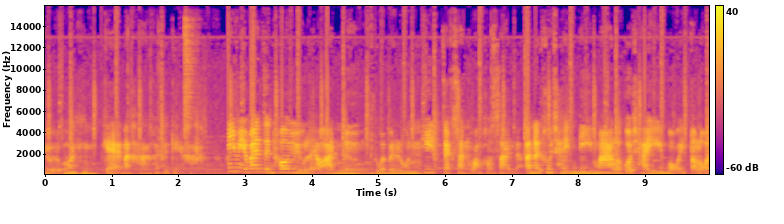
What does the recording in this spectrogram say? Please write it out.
อยู่ทุกคนแกะนะคะค่อยๆแกะค่ะ นี่มีแว่นเจนเทลอยู่อยู่แล้วอันหนึ่งคือมันเป็นรุ่นที่แจ็คสันหวังเขาใส่อะอันนั้นคือใช้ดีมากแล้วก็ใช้บ่อยตลอด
